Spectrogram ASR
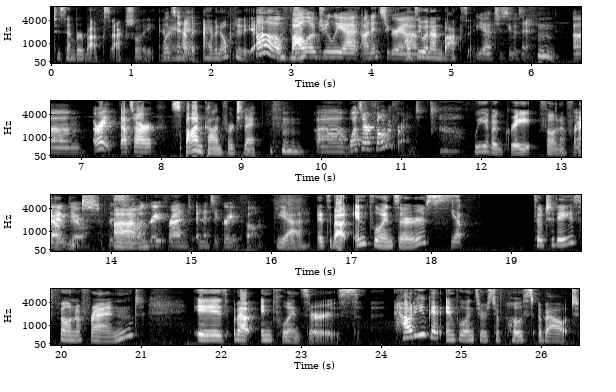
December box actually. And What's I in haven't, it? I haven't opened it yet. Oh, follow Juliet on Instagram. I'll do an unboxing. Yeah, to see what's in it. um, all right, that's our SponCon for today. uh, what's our phone a friend? We have a great phone a friend. Yeah, we do. This is Um, from a great friend, and it's a great phone. Yeah, it's about influencers. Yep. So today's phone a friend is about influencers. How do you get influencers to post about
